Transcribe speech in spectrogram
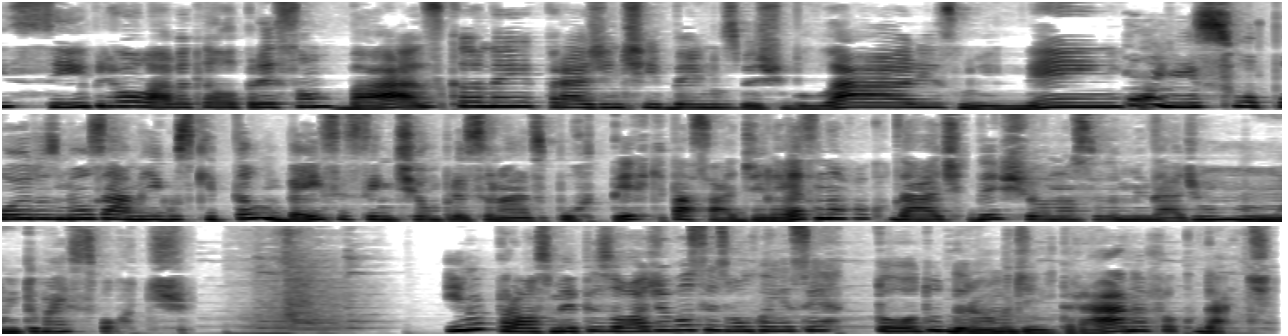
e sempre rolava aquela pressão básica, né, pra gente ir bem nos vestibulares, no Enem. Com isso, o apoio dos meus amigos que também se sentiam pressionados por ter que passar direto na faculdade deixou nossa amizade muito mais forte. E no próximo episódio vocês vão conhecer todo o drama de entrar na faculdade,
